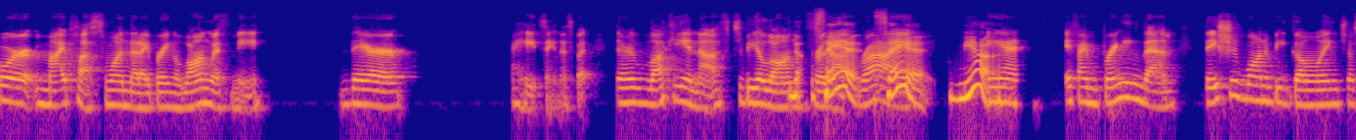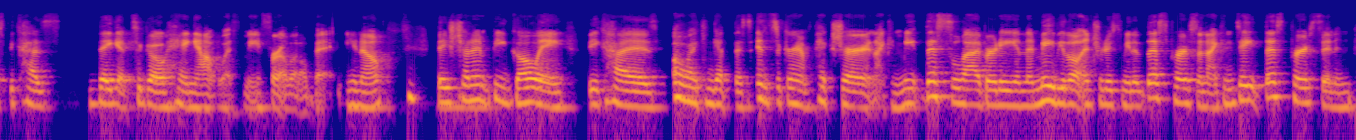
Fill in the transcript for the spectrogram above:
For my plus one that I bring along with me, they're, I hate saying this, but they're lucky enough to be along no, for that it, ride. Say it. Yeah. And if I'm bringing them, they should want to be going just because they get to go hang out with me for a little bit, you know? They shouldn't be going because, oh, I can get this Instagram picture and I can meet this celebrity and then maybe they'll introduce me to this person. I can date this person and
